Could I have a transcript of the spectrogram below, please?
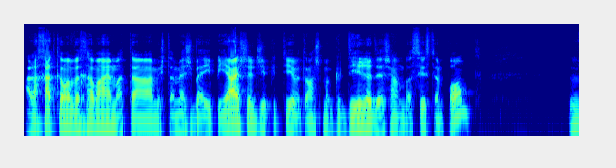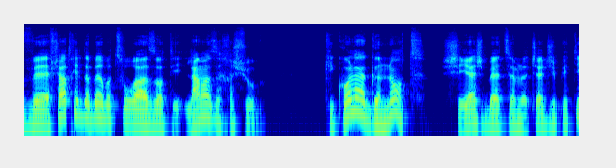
על אחת כמה וכמה אם אתה משתמש ב-API של GPT ואתה ממש מגדיר את זה שם בסיסטם פרומפט, ואפשר להתחיל לדבר בצורה הזאת. למה זה חשוב? כי כל ההגנות שיש בעצם לצ'אט GPT,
